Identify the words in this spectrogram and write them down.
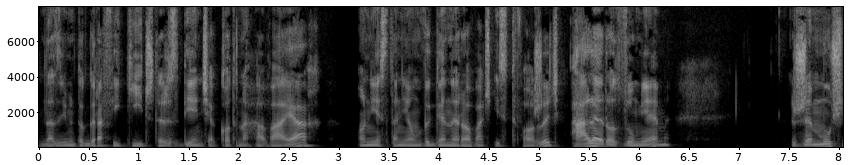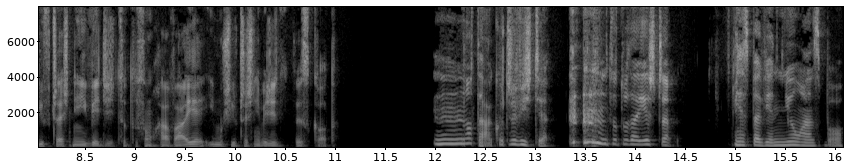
nazwijmy to grafiki, czy też zdjęcia kot na Hawajach, on jest w stanie ją wygenerować i stworzyć, ale rozumiem, że musi wcześniej wiedzieć, co to są Hawaje i musi wcześniej wiedzieć, co to jest kot. No tak, oczywiście. To tutaj jeszcze jest pewien niuans, bo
